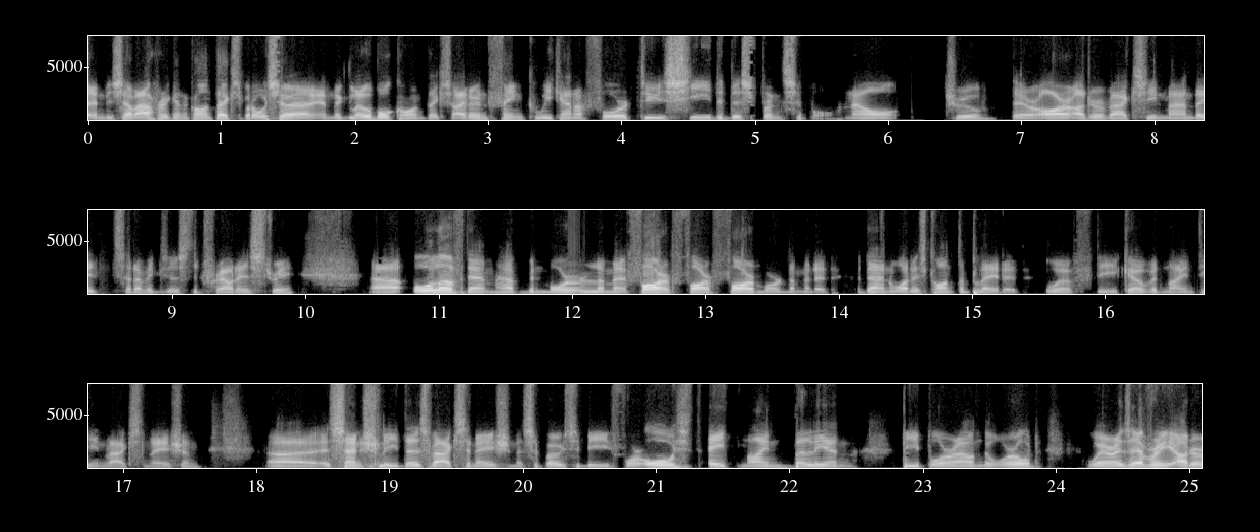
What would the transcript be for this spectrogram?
in, the South African context, but also uh, in the global context, I don't think we can afford to cede this principle. Now, true, there are other vaccine mandates that have existed throughout history. Uh, all of them have been more limit, far, far, far more limited than what is contemplated with the COVID 19 vaccination. Uh, essentially, this vaccination is supposed to be for all 8, 9 billion people around the world. Whereas every other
